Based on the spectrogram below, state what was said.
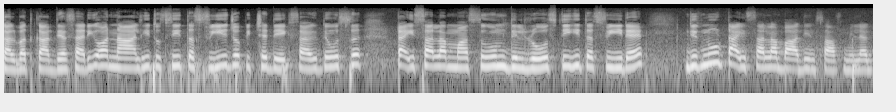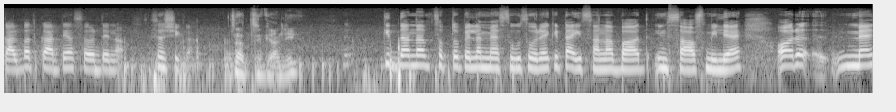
ਗੱਲਬਾਤ ਕਰਦੇ ਆ ਸਾਰੀ। ਔਰ ਨਾਲ ਹੀ ਤੁਸੀਂ ਤਸਵੀਰ ਜੋ ਪਿੱਛੇ ਦੇਖ ਸਕਦੇ ਹੋ ਉਸ 2.5 ਸਾਲਾ ਮਾਸੂਮ ਦਿਲਰੋਜ਼ ਦੀ ਹੀ ਤਸਵੀਰ ਹੈ ਜਿਹਨੂੰ 2.5 ਸਾਲਾਂ ਬਾਅਦ ਇਨਸਾਫ ਮਿਲਿਆ। ਗੱਲਬਾਤ ਕਰਦੇ ਆ ਸਰ ਦੇ ਨਾਲ। ਸਤਿ ਸ਼੍ਰੀ ਅਕਾਲ। ਸਤਿ ਸ਼੍ਰੀ ਅਕਾਲ ਜੀ। ਕਿੱਦਾਂ ਦਾ ਸਭ ਤੋਂ ਪਹਿਲਾਂ ਮਹਿਸੂਸ ਹੋ ਰਿਹਾ ਕਿ 2.5 ਸਾਲਾਂ ਬਾਅਦ ਇਨਸਾਫ ਮਿਲਿਆ ਹੈ? ਔਰ ਮੈਂ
